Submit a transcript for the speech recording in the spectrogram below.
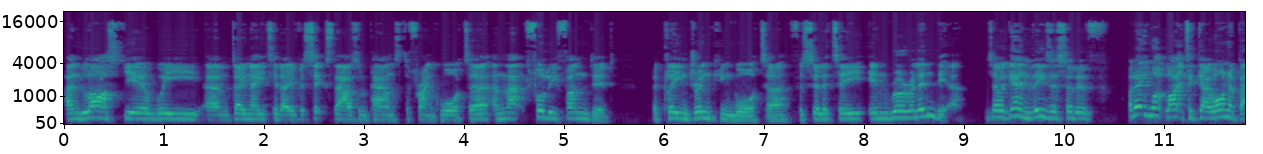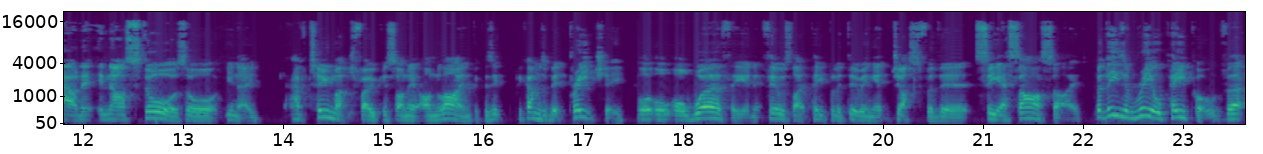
And last year we um, donated over £6,000 to Frank Water, and that fully funded a clean drinking water facility in rural India. So again, these are sort of I don't want like to go on about it in our stores or you know have too much focus on it online because it becomes a bit preachy or, or, or, worthy and it feels like people are doing it just for the CSR side. But these are real people that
